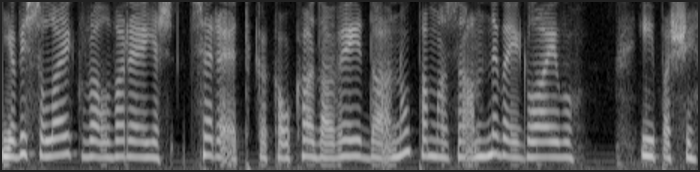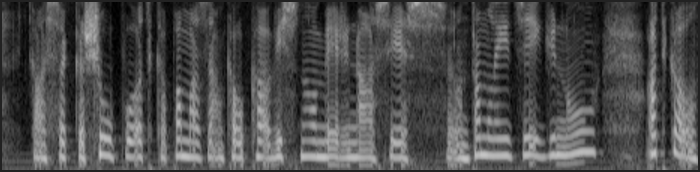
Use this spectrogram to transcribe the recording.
Ja visu laiku vēl varēja cerēt, ka kaut kādā veidā, nu, pamazām nevajag laivu īpaši kā saka, šūpot, ka pamazām kaut kā viss nomierināsies un tam līdzīgi. Nu, atkal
